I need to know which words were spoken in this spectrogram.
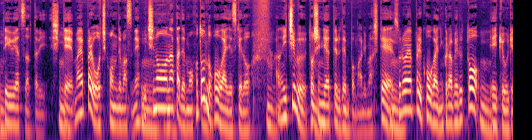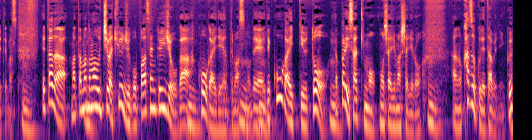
っていうやつだったりして、まあやっぱり落ち込んでますね。うちの中でもほとんど郊外ですけど、あの一部都心でやってる店舗もありまして、それはやっぱり郊外に比べると影響を受けてます。でただ、またまたまうちは95%以上が郊外でやってますので、うんうん、で郊外っていうと、やっぱりさっきも申し上げましたけど、うん、あの家族で食べに行くっ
